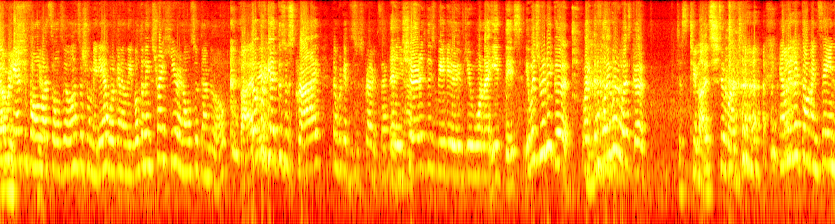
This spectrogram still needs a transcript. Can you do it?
Don't I forget wish, to follow yeah. us also on social media. We're gonna leave all the links right here and also down below. Bye. Don't forget to subscribe Don't forget to subscribe, exactly. and You have- share this video if you wanna eat this. It was really good. Like the flavor was good. Just too much. Just too much. And leave a comment saying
